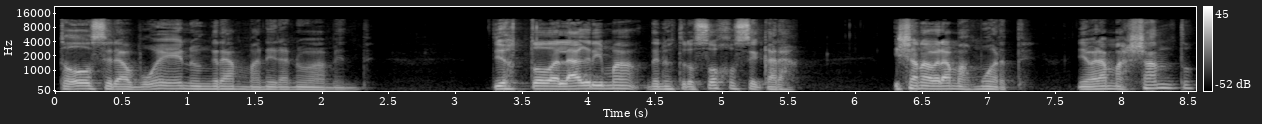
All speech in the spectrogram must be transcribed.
Todo será bueno en gran manera nuevamente. Dios toda lágrima de nuestros ojos secará, y ya no habrá más muerte, ni habrá más llanto,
